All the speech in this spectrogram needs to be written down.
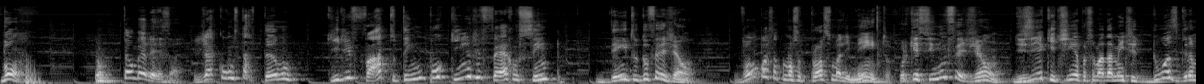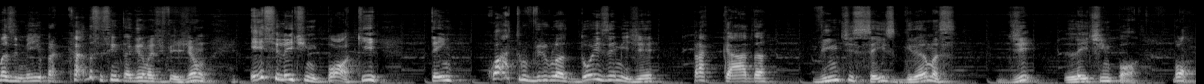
Bom, então beleza. Já constatamos que de fato tem um pouquinho de ferro sim dentro do feijão. Vamos passar para o nosso próximo alimento, porque se no feijão dizia que tinha aproximadamente 2 gramas e meio para cada 60 gramas de feijão, esse leite em pó aqui tem 4,2 mg para cada 26 gramas de leite em pó. Bom,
